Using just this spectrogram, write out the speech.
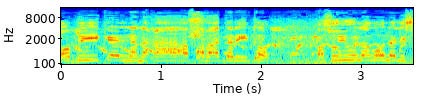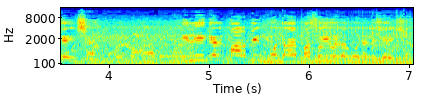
o vehicle na nakaparada rito. Pasuyo lang muna lisensya. Illegal parking po tayo, pasuyo lang muna lisensya.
